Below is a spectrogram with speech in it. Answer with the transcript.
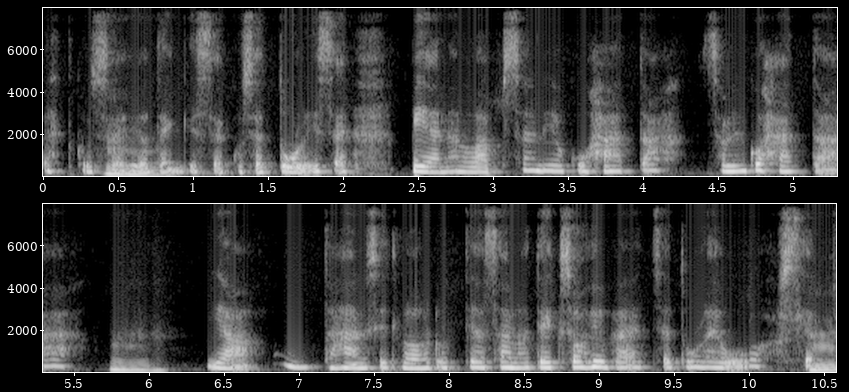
että kun se mm. jotenkin se, kun se tuli se pienen lapsen joku hätä, se oli niin kuin hätää. Mm. Ja hän sitten lohdutti ja sanoi, että eikö se ole hyvä, että se tulee ulos. Ja, mm.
